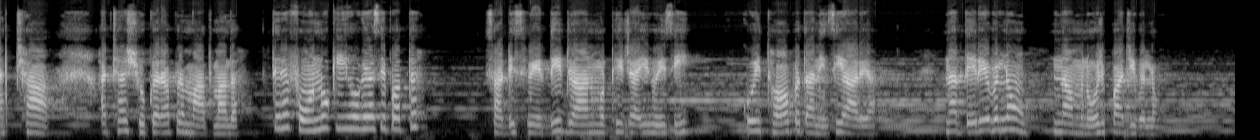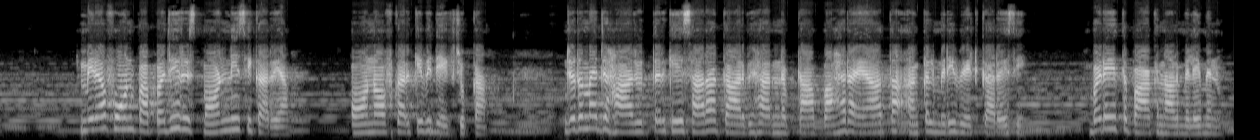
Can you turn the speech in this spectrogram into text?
ਅੱਛਾ ਅੱਛਾ, ਸ਼ੁਕਰ ਆ ਪ੍ਰਮਾਤਮਾ ਦਾ। ਤੇਰੇ ਫੋਨ ਨੂੰ ਕੀ ਹੋ ਗਿਆ ਸੀ ਪੁੱਤ? ਸਾਡੀ ਸਵੇਰ ਦੀ ਜਾਨ ਮੁੱਠੀ ਚਾਈ ਹੋਈ ਸੀ। ਕੋਈ ਥੋ ਪਤਾ ਨਹੀਂ ਸੀ ਆ ਰਿਹਾ। ਨਾ ਤੇਰੇ ਵੱਲੋਂ, ਨਾ ਮਨੋਜ ਭਾਜੀ ਵੱਲੋਂ। ਮੇਰਾ ਫੋਨ ਪਾਪਾ ਜੀ ਰਿਸਪੌਂਡ ਨਹੀਂ ਸੀ ਕਰ ਰਿਹਾ। ਔਨ ਆਫ ਕਰਕੇ ਵੀ ਦੇਖ ਚੁੱਕਾ। ਜਦੋਂ ਮੈਂ ਜਹਾਜ਼ ਉੱਤਰ ਕੇ ਸਾਰਾ ਕਾਰ ਵਿਹਾਰ ਨਿਪਟਾ ਬਾਹਰ ਆਇਆ ਤਾਂ ਅੰਕਲ ਮੇਰੀ ਵੇਟ ਕਰ ਰਹੇ ਸੀ। ਬੜੇ ਇਤਪਾਕ ਨਾਲ ਮਿਲੇ ਮੈਨੂੰ।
